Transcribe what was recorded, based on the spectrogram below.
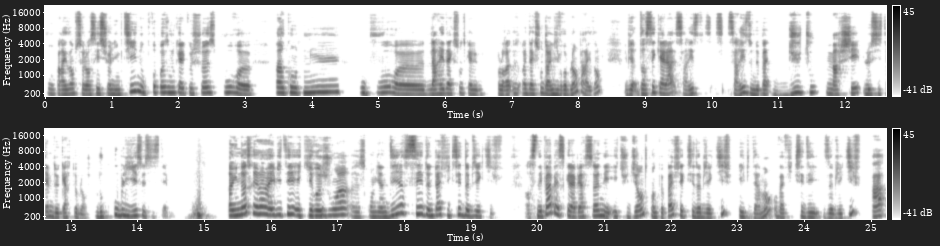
pour par exemple se lancer sur LinkedIn ou propose-nous quelque chose pour un contenu ou pour euh, la rédaction de pour la rédaction d'un livre blanc par exemple. Eh bien dans ces cas-là, ça risque ça risque de ne pas du tout marcher le système de carte blanche. Donc oubliez ce système. Une autre erreur à éviter et qui rejoint ce qu'on vient de dire, c'est de ne pas fixer d'objectifs. Alors, ce n'est pas parce que la personne est étudiante qu'on ne peut pas fixer d'objectifs. Évidemment, on va fixer des objectifs à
